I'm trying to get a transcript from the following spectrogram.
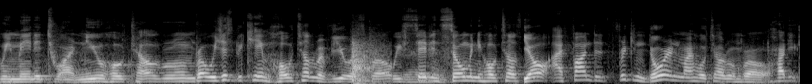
We made it to our new hotel room. Bro, we just became hotel reviewers, bro. We've Yeah, stayed in so many hotels. Yo, I found a freaking door in my hotel room, bro. How do you...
